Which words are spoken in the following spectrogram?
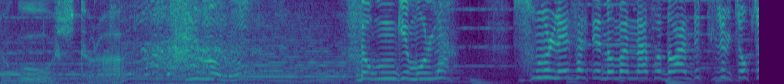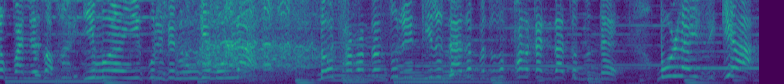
누구시더라? 할머니? 너 운 게 몰라? 스물네 살 때 너 만나서 너한테 피를 쪽쪽 빨려서 이 모양 이 꼴이 된 운 게 몰라? 너 잡았단 소리에 뒤로 나자빠져서 팔까지 다쳤는데 몰라 이 새끼야?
